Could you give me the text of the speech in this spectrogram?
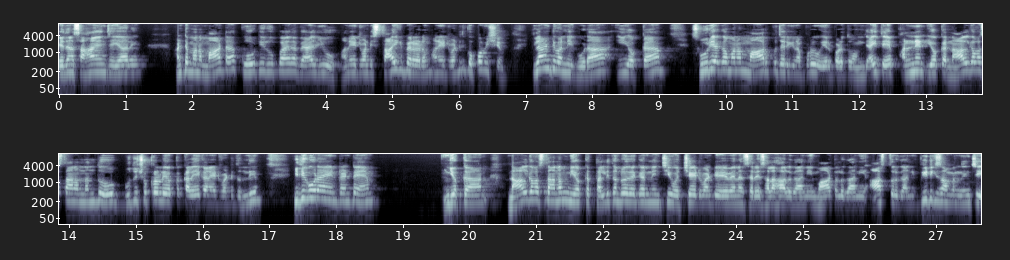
ఏదైనా సహాయం చేయాలి. అంటే మన మాట కోటి రూపాయల వాల్యూ అనేటువంటి స్థాయికి పెరగడం అనేటువంటిది గొప్ప విషయం. ఇలాంటివన్నీ కూడా ఈ యొక్క సూర్యగమనం మార్పు జరిగినప్పుడు ఏర్పడుతూ ఉంది. అయితే పన్నెండు ఈ యొక్క నాలుగవ స్థానం నందు బుధు శుక్రుల యొక్క కలయిక అనేటువంటిది ఉంది. ఇది కూడా ఏంటంటే ఈ యొక్క నాలుగవ స్థానం ఈ యొక్క తల్లిదండ్రుల దగ్గర నుంచి వచ్చేటువంటి ఏవైనా సరే సలహాలు కానీ మాటలు కానీ ఆస్తులు కానీ వీటికి సంబంధించి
